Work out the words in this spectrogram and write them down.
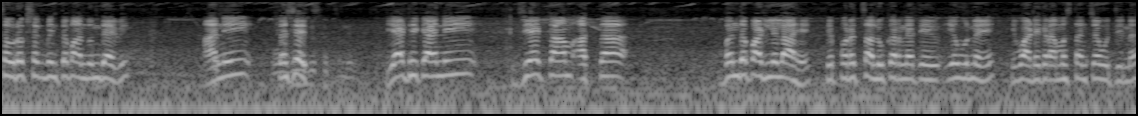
संरक्षक भिंत बांधून द्यावी. आणि तसेच या ठिकाणी जे काम आता बंद पाडलेलं आहे. ते परत चालू करण्यात येऊ नये ही वाडे ग्रामस्थांच्या वतीनं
